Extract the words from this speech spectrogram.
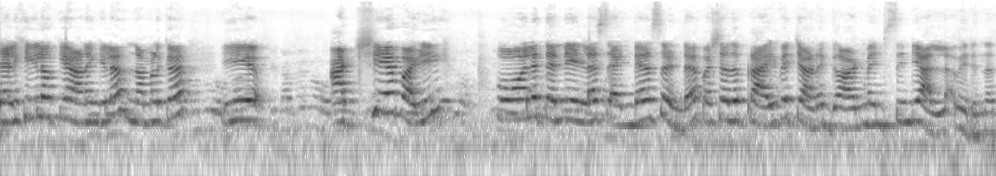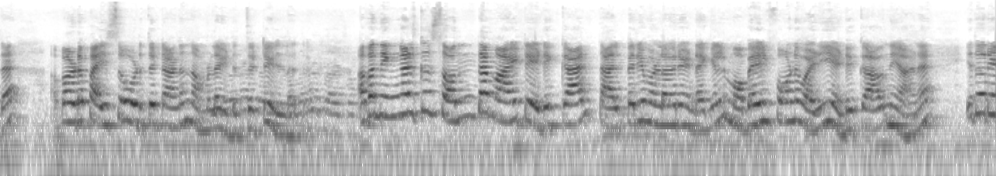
ഡൽഹിയിലൊക്കെ ആണെങ്കിൽ നമ്മൾക്ക് ഈ അക്ഷയ വഴി പോലെ തന്നെയുള്ള സെന്റേഴ്സ് ഉണ്ട്. പക്ഷെ അത് പ്രൈവറ്റ് ആണ്. ഗവൺമെന്റ്സിന്റെ അല്ല വരുന്നത്. അപ്പൊ അവിടെ പൈസ കൊടുത്തിട്ടാണ് നമ്മൾ എടുത്തിട്ടുള്ളത്. അപ്പൊ നിങ്ങൾക്ക് സ്വന്തമായിട്ട് എടുക്കാൻ താല്പര്യമുള്ളവരുണ്ടെങ്കിൽ മൊബൈൽ ഫോൺ വഴി എടുക്കാവുന്നതാണ്. ഇതൊരു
